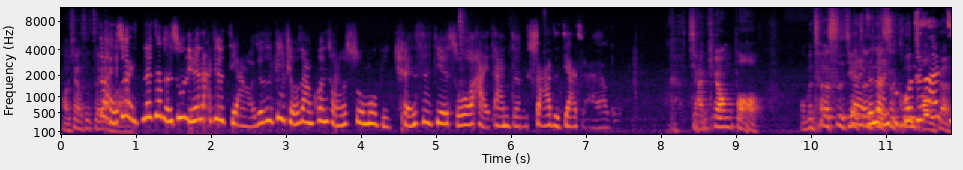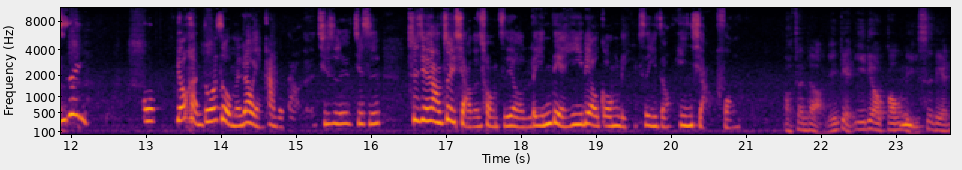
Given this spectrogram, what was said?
好像是这样。对，所以那这本书里面他就讲哦，就是地球上昆虫的数目比全世界所有海滩的沙子加起来还要多。讲恐怖，我们这个世界对，真真的的是昆虫的是只。是我有很多是我们肉眼看不到的。其实，其实世界上最小的虫只有零点一六公里，是一种鹰小蜂。哦，真的、哦，零点一六公里是连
